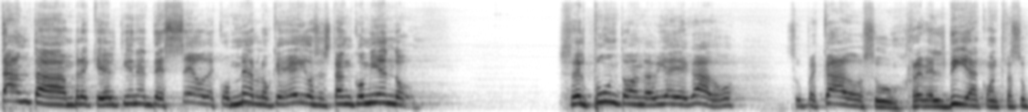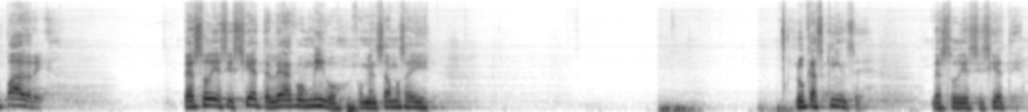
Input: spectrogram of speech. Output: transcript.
tanta hambre que él tiene deseo de comer lo que ellos están comiendo. Es el punto donde había llegado su pecado, su rebeldía contra su padre. Verso 17, lea conmigo, comenzamos ahí. Lucas 15, verso 17.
